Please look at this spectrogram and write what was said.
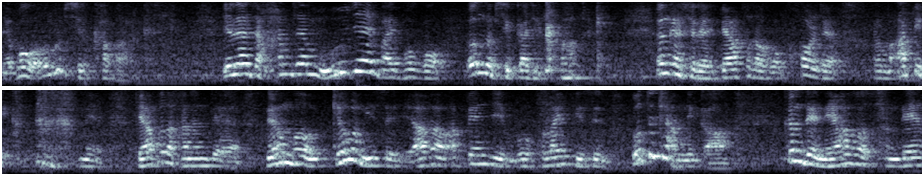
내보고 응급실 가봐라. 1년차 한참 의제 많이 보고 응급실까지 가봐라. 응급실에 배 아프다고 콜 대가 탁 가면 앞이 캄캄해요. 배 아프다 가는데 내가 뭐 경험이 있어요. 야가 앞벤지 뭐 콜라이티스 어떻게 합니까? 그런데 내하고 상대,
